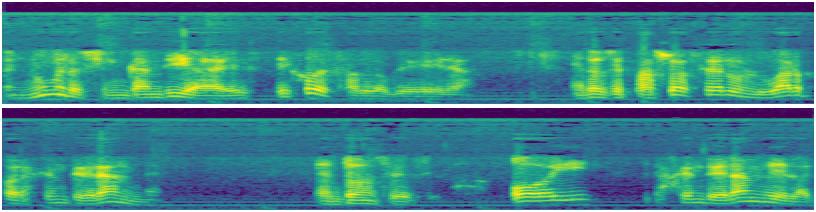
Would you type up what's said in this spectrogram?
en números y en cantidades dejó de ser lo que era. Entonces pasó a ser un lugar para gente grande. Entonces, hoy la gente grande la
